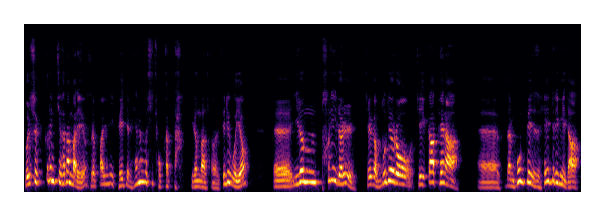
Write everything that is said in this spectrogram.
머릿속에 끄림칙하단 말이에요. 그래 빨리 배제를 해놓은 것이 좋겠다. 이런 말씀을 드리고요. 에, 이런 풀이를 제가 무료로 저희 카페나 그 다음에 홈페이지에서 해드립니다.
